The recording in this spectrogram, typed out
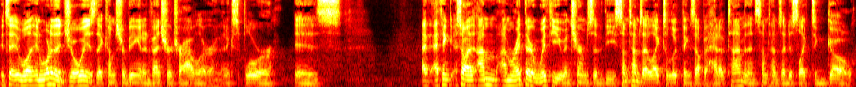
It's a, well, and one of the joys that comes from being an adventure traveler, an explorer, is I, I think so. I, I'm I'm right there with you in terms of the. Sometimes I like to look things up ahead of time, and then sometimes I just like to go.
